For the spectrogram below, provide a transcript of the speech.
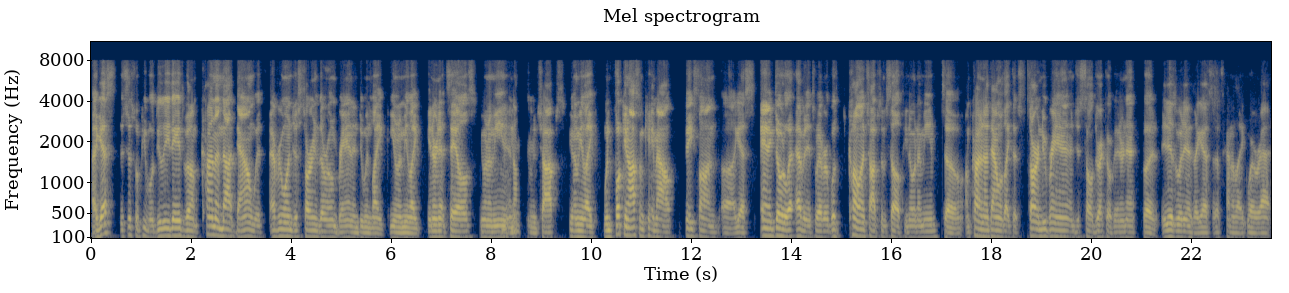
I guess it's just what people do these days, but I'm kind of not down with everyone just starting their own brand and doing like, you know what I mean, like internet sales, you know what I mean, and not doing chops. You know what I mean? Like when fucking awesome came out, based on, uh, I guess, anecdotal evidence, whatever, was Colin chops himself. You know what I mean? So I'm kind of not down with like the start a new brand and just sell direct over the internet. But it is what it is, I guess. That's kind of like where we're at.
